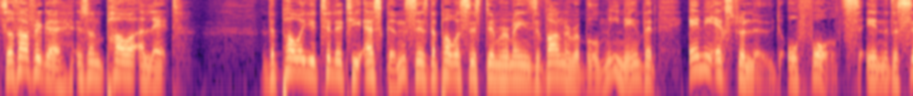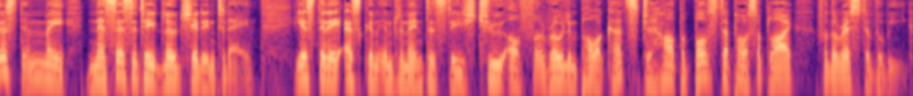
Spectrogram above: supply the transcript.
South Africa is on power alert. The power utility Eskom says the power system remains vulnerable, meaning that any extra load or faults in the system may necessitate load shedding today. Yesterday, Eskom implemented stage two of rolling power cuts to help bolster power supply for the rest of the week.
